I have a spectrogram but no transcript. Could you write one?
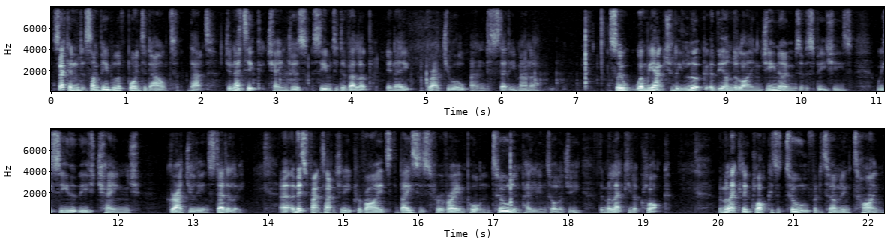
Second, some people have pointed out that genetic changes seem to develop in a gradual and steady manner. So, when we actually look at the underlying genomes of a species, we see that these change gradually and steadily. Uh, and this fact actually provides the basis for a very important tool in paleontology, the molecular clock. The molecular clock is a tool for determining time,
